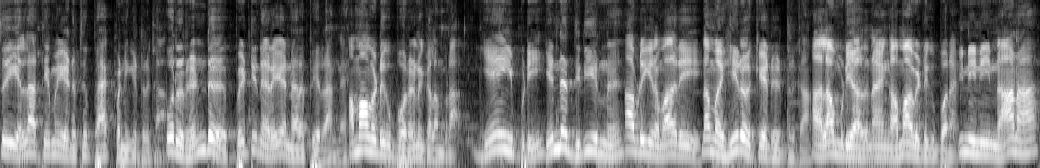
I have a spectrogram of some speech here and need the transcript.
எல்லாத்தையுமே எடுத்து பேக் பண்ணிக்கிட்டு இருக்கா. ஒரு ரெண்டு பெட்டி நிறைய நிரப்பிடுறாங்க. அம்மா வீட்டுக்கு போறேன்னு கிளம்புறா. ஏன் இப்படி? என்ன திடீர்னு? அப்படிங்கிற மாதிரி நம்ம ஹீரோ கேட்டுட்டு இருக்கான். அதெல்லாம் முடியாது. நான் எங்க அம்மா வீட்டுக்கு போறேன். இனி நீ நானா?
